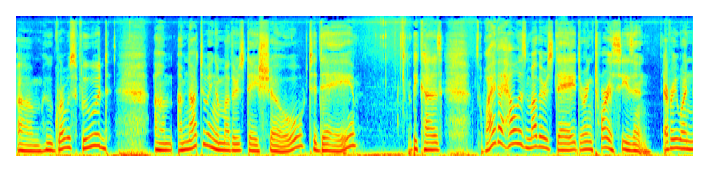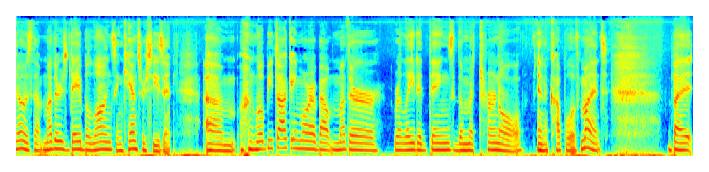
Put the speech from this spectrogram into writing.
um, who grows food. Um, I'm not doing a Mother's Day show today because why the hell is Mother's Day during Taurus season? Everyone knows that Mother's Day belongs in Cancer season. Um, we'll be talking more about mother related things, the maternal, in a couple of months. But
